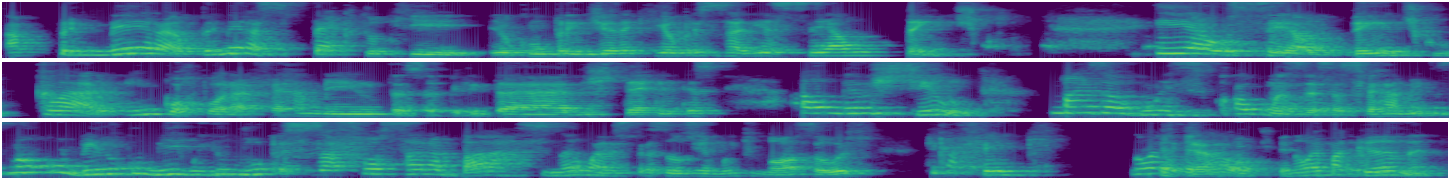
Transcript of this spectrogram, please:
a primeira, o primeiro aspecto que eu compreendi era que eu precisaria ser autêntico. E ao ser autêntico, claro, incorporar ferramentas, habilidades, técnicas ao meu estilo. Mas alguns, algumas dessas ferramentas não combinam comigo, então não vou precisar forçar a barra, senão é uma expressãozinha muito nossa hoje, fica fake. Não é legal, não é bacana.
